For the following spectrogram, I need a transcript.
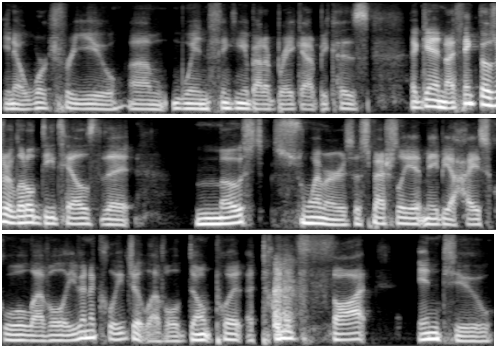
you know, worked for you um, when thinking about a breakout? Because again, I think those are little details that most swimmers, especially at maybe a high school level, even a collegiate level, don't put a ton of thought into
